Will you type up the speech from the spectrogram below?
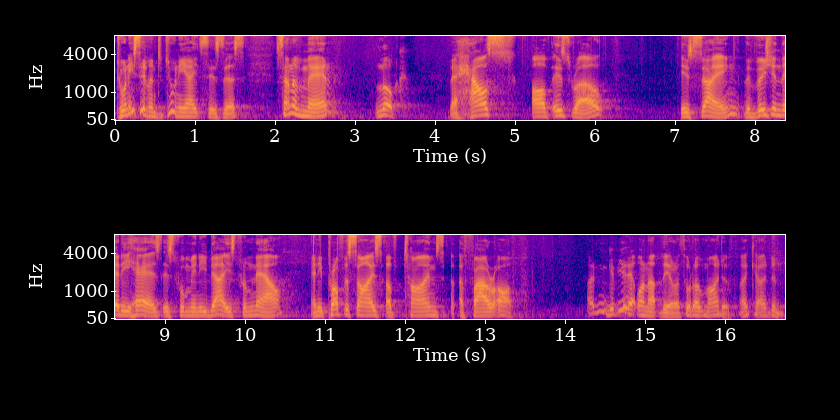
27 to 28 says this Son of man, look, the house of Israel is saying the vision that he has is for many days from now, and he prophesies of times afar off. I didn't give you that one up there. I thought I might have. Okay, I didn't.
